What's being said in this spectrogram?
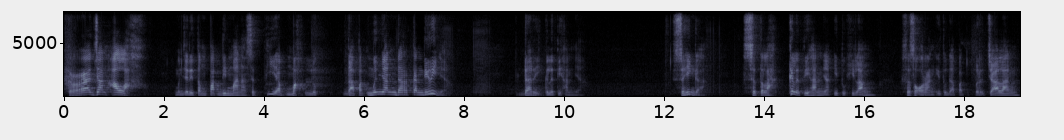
Kerajaan Allah menjadi tempat di mana setiap makhluk dapat menyandarkan dirinya dari keletihannya. Sehingga setelah keletihannya itu hilang, seseorang itu dapat berjalan,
